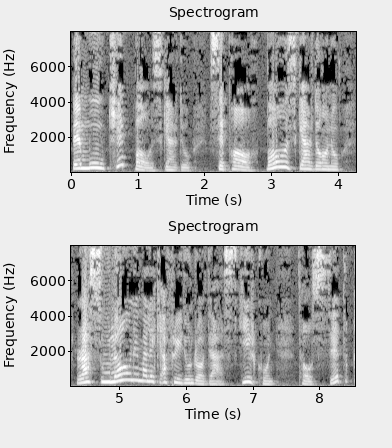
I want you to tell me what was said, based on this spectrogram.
به موکب بازگرد و سپاه بازگردان و رسولان ملک افریدون را دستگیر کن تا صدق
